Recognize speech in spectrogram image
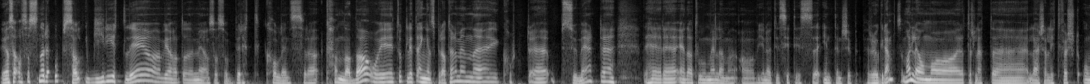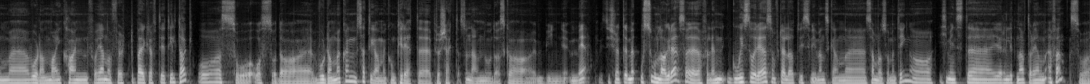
Det er altså, altså Snorre Oppsal Grytli, og vi har hatt med oss også Brett Collins fra Canada. Og vi tok litt engelskprat her, men eh, kort eh, oppsummert. Eh, det her eh, er da to medlemmer av United Cities eh, internship-program, som handler om å rett og slett eh, lære seg litt først om hvordan man kan få gjennomført bærekraftige tiltak, og så også da hvordan man kan sette i gang med konkrete prosjekter, som de nå da skal begynne med. Hvis du skjønte det med ozonlageret, så er det i hvert fall en god historie som forteller at hvis vi menneskene samler oss om en ting, og ikke minst gjør en liten avtale gjennom FN, så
